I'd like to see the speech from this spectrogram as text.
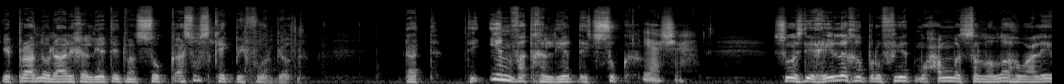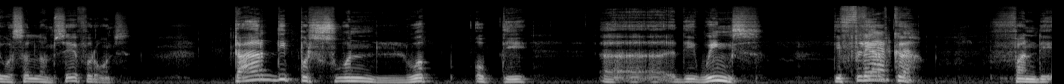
jy praat nou daardie geleentheid van soek. As ons kyk byvoorbeeld dat die een wat geleerdheid soek Ja, Sheikh. soos die heilige profeet Mohammed sallallahu alayhi wasallam sê vir ons daardie persoon loop op die uh, die wings die vlerke Vlerke. van die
